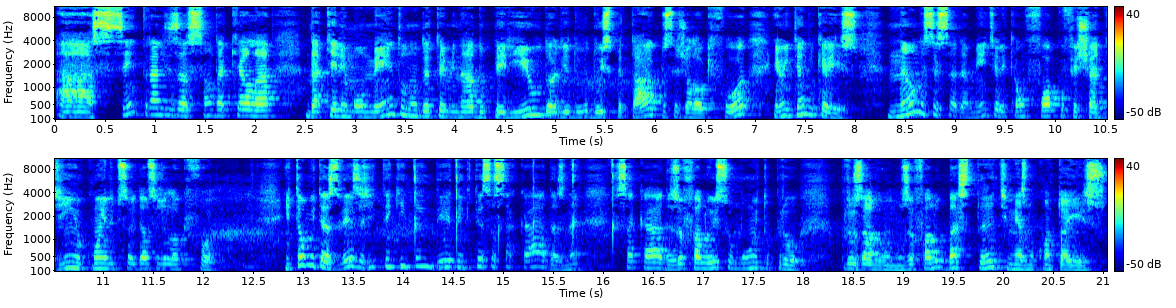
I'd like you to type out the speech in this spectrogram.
à, à, centralização daquela, daquele momento num determinado período ali do, do, espetáculo, seja lá o que for. Eu entendo que é isso. Não necessariamente ele quer um foco fechadinho com elipsoidal, seja lá o que for. Então, muitas vezes, a gente tem que entender, tem que ter essas sacadas, né? Sacadas. Eu falo isso muito para os alunos, eu falo bastante mesmo quanto a isso,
